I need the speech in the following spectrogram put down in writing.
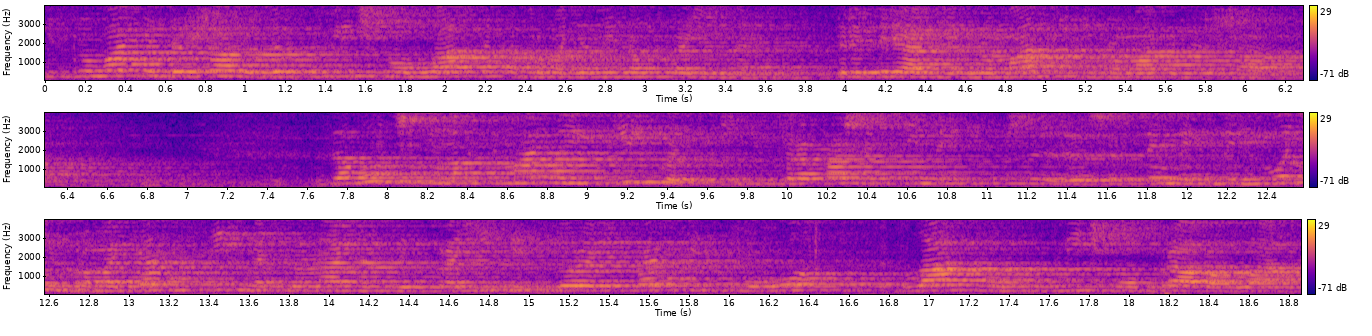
існування держави без публічного власника громадянина України, територіальної громади і громади держави. Залучення максимальної кількості із 46 мільйонів громадян всіх національностей України до реалізації свого власного публічного права власності.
